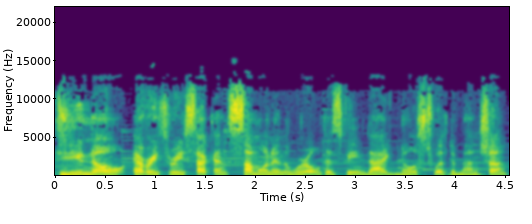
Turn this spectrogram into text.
Did you know every three seconds someone in the world is being diagnosed with dementia?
